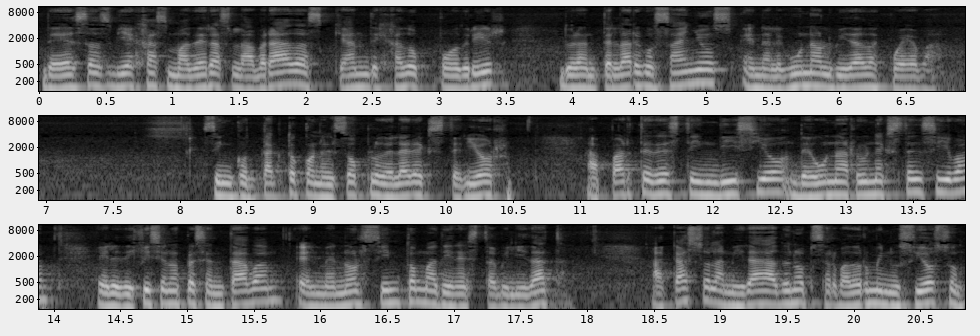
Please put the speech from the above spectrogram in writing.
de esas viejas maderas labradas que han dejado podrir durante largos años en alguna olvidada cueva sin contacto con el soplo del aire exterior. Aparte de este indicio de una ruina extensiva, el edificio no presentaba el menor síntoma de inestabilidad. ¿Acaso la mirada de un observador minucioso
